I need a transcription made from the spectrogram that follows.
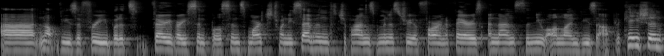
Uh, not visa free, but it's very, very simple. Since March 27th, Japan's Ministry of Foreign Affairs announced the new online visa application.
